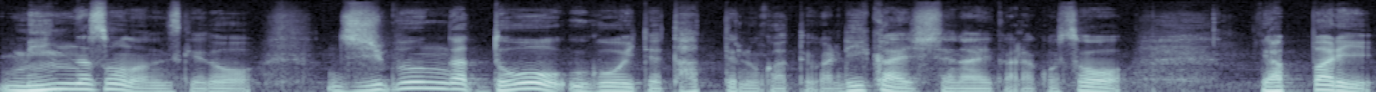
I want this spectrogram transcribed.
みんなそうなんですけど自分がどう動いて立ってるのかっていうか理解してないからこそやっぱり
